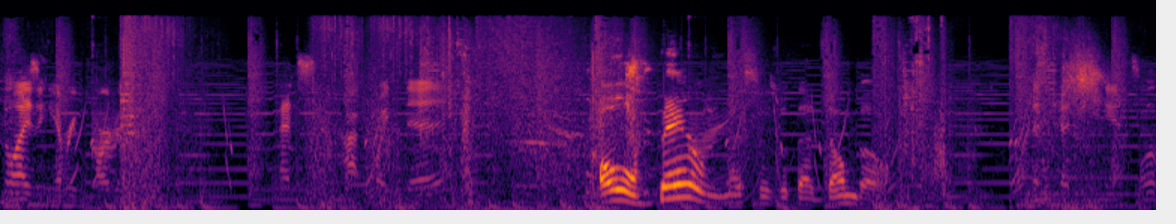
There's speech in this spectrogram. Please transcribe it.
utilizing every part of it. That's not quite dead. Oh, barely misses with that dumbbell. That catch cancel.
